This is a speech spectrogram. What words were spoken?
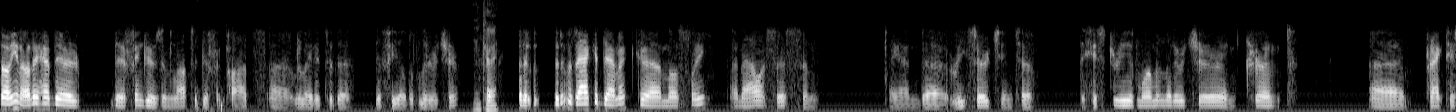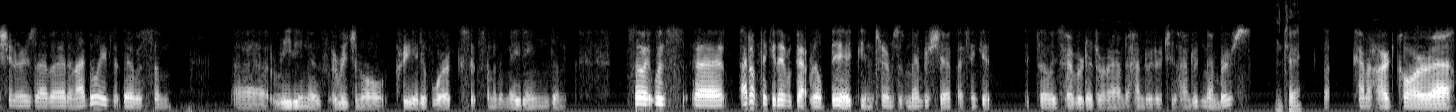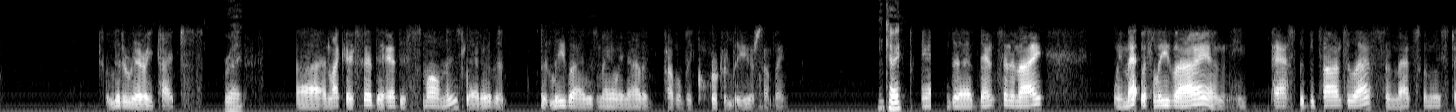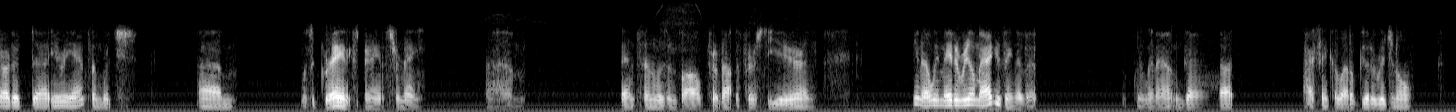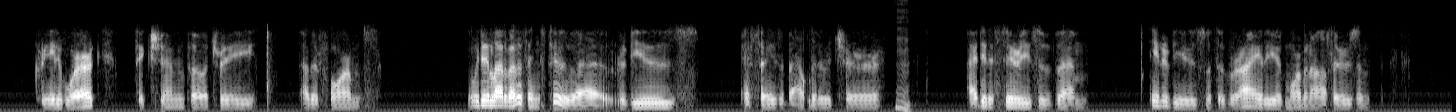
so you know they had their their fingers in lots of different pots uh, related to the the field of literature. Okay. But it but it was academic uh, mostly analysis and and uh, research into the history of Mormon literature and current uh, practitioners of it, and I believe that there was some uh, reading of original creative works at some of the meetings, and so it was. Uh, I don't think it ever got real big in terms of membership. I think it it's always hovered at around 100 or 200 members, Okay. kind of hardcore uh, literary types. Right. Uh, and like I said, they had this small newsletter that that Levi was mailing out, probably quarterly or something. Okay. And uh, Benson and I, we met with Levi, and he passed the baton to us, and that's when we started uh, Irreantum, which um, was a great experience for me. Um, Benson was involved for about the first year, and you know, we made a real magazine of it. We went out and got, I think, a lot of good original creative work, fiction, poetry, other forms. And we did a lot of other things too, uh, reviews, essays about literature. Hmm. I did a series of um, interviews with a variety of Mormon authors and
